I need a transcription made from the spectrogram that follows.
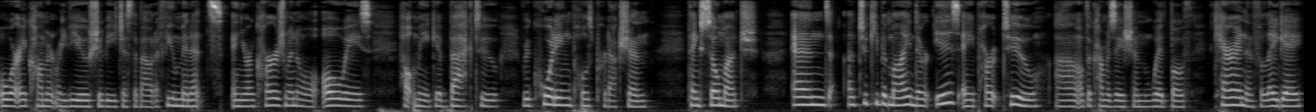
or a comment review should be just about a few minutes, and your encouragement will always help me get back to recording post production. Thanks so much. And uh, to keep in mind, there is a part two uh, of the conversation with both Karen and Falege.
